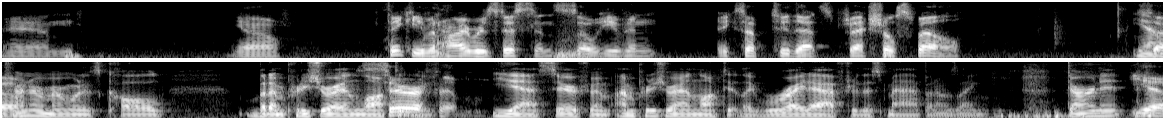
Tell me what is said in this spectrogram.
and, you know, I think even high resistance. So even except to that special spell, Yeah, I'm trying to remember what it's called, but I'm pretty sure I unlocked it. like- Seraphim. Yeah, Seraphim. I'm pretty sure I unlocked it like right after this map, and I was like, "Darn it!" Yeah,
